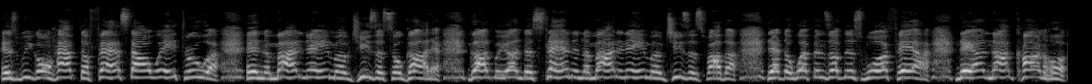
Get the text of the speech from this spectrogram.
is we're going to have to fast our way through uh, in the mighty name of Jesus, oh God. God, we understand in the mighty name of Jesus, Father, that the weapons of this warfare, they are not carnal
